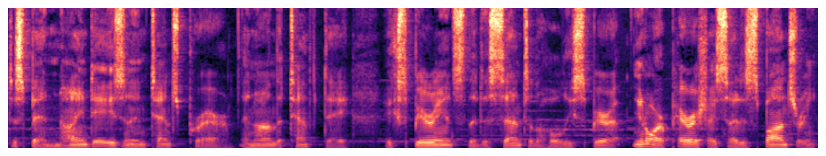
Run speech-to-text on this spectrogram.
to spend nine days in intense prayer, and on the tenth day experienced the descent of the Holy Spirit. You know, our parish, I said, is sponsoring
